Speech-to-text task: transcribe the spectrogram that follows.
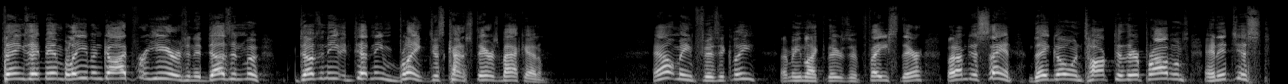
things they've been believing God for years, and it doesn't move, doesn't even, doesn't even blink, just kind of stares back at them. I don't mean physically. I mean like there's a face there, but I'm just saying they go and talk to their problems, and it just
